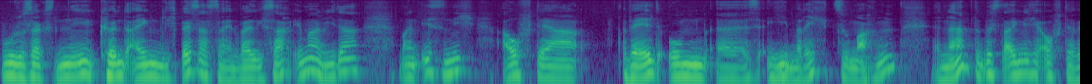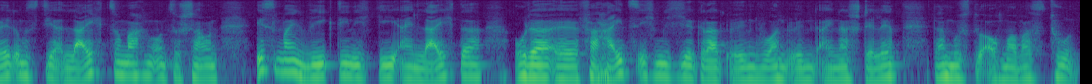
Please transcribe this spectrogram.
wo du sagst, nee, könnte eigentlich besser sein, weil ich sage immer wieder, man ist nicht auf der Welt, um äh, es jedem recht zu machen. Ne? Du bist eigentlich auf der Welt, um es dir leicht zu machen und zu schauen, ist mein Weg, den ich gehe, ein leichter oder äh, verheize ich mich hier gerade irgendwo an irgendeiner Stelle? Dann musst du auch mal was tun.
